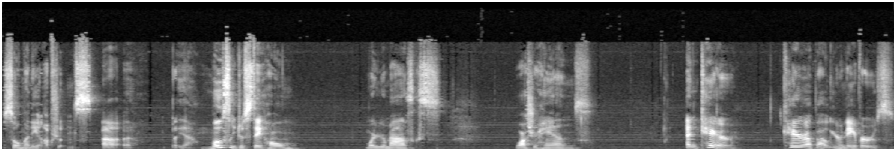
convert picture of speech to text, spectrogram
so many options. Uh, but yeah, mostly just stay home, wear your masks, wash your hands, and care. Care about your neighbors,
